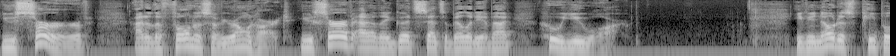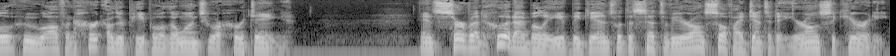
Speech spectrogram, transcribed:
You serve out of the fullness of your own heart. You serve out of a good sensibility about who you are. If you notice, people who often hurt other people are the ones who are hurting. And servanthood, I believe, begins with the sense of your own self identity, your own security,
